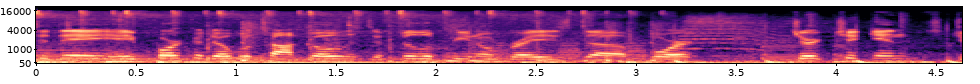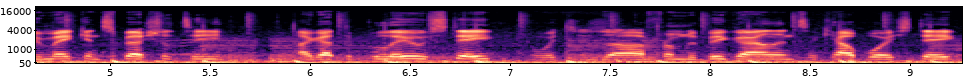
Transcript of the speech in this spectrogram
today a pork adobo taco. It's a Filipino braised uh, pork, jerk chicken, Jamaican specialty. I got the pulehu steak, which is uh, from the Big Island. It's a cowboy steak.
